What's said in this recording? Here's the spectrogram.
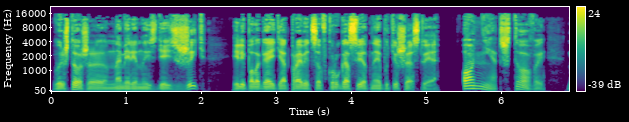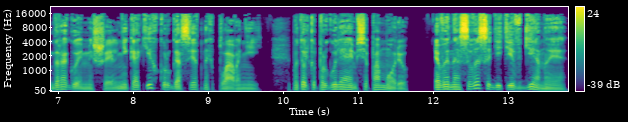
Вы что же, намерены здесь жить или полагаете отправиться в кругосветное путешествие? О нет, что вы, дорогой Мишель, никаких кругосветных плаваний. Мы только прогуляемся по морю. Вы нас высадите в Генуе.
